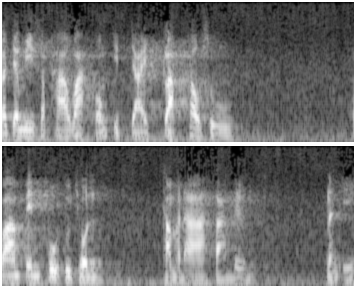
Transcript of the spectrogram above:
ก็จะมีสภาวะของจิตใจกลับเข้าสู่ ความเป็นปุตุชน ธรรมดาตามเดิม นั่นเอง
